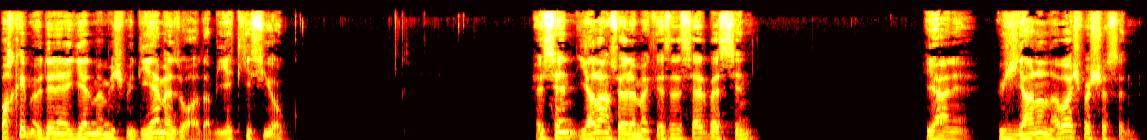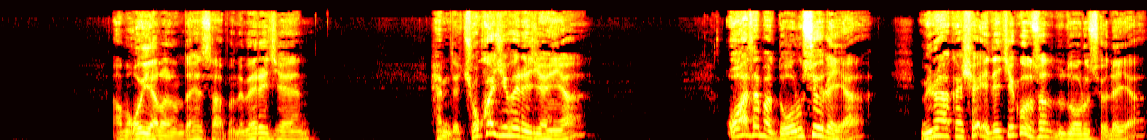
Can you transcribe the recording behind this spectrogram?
Bakayım ödeneğe gelmemiş mi diyemez o adam. Yetkisi yok. E sen yalan söylemekte de serbestsin. Yani vicdanınla baş başasın. Ama o yalanın da hesabını vereceksin. Hem de çok acı vereceksin ya. O adama doğru söyle ya. Münakaşa edecek olsa da doğru söyle ya.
